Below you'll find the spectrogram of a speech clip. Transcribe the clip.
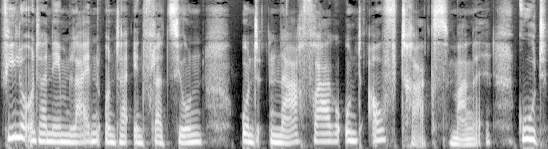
Viele Unternehmen leiden unter Inflation und Nachfrage und Auftragsmangel. Gut,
